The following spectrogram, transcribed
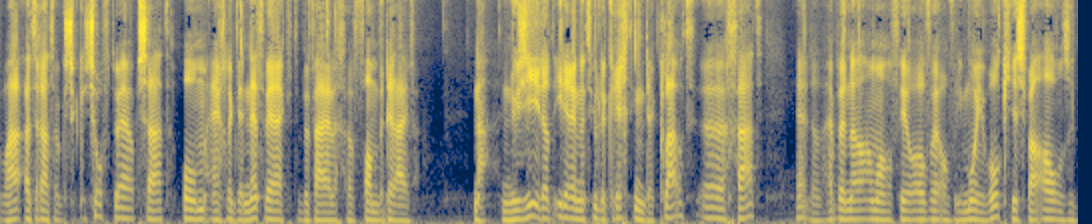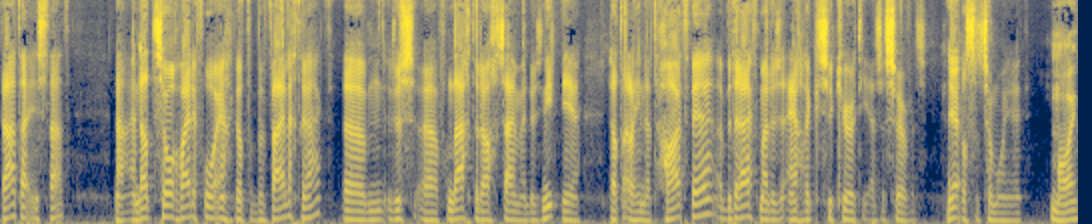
waar uiteraard ook een stukje software op staat, om eigenlijk de netwerken te beveiligen van bedrijven. Nou, nu zie je dat iedereen natuurlijk richting de cloud gaat. Ja, daar hebben we er allemaal veel over, over die mooie wolkjes waar al onze data in staat. Nou, en dat zorgen wij ervoor eigenlijk dat het beveiligd raakt. Um, dus uh, vandaag de dag zijn we dus niet meer dat alleen het hardware bedrijf, maar dus eigenlijk security as a service. Ja. Als het zo mooi heet. Mooi.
